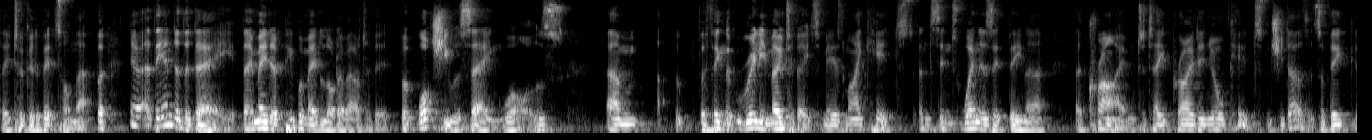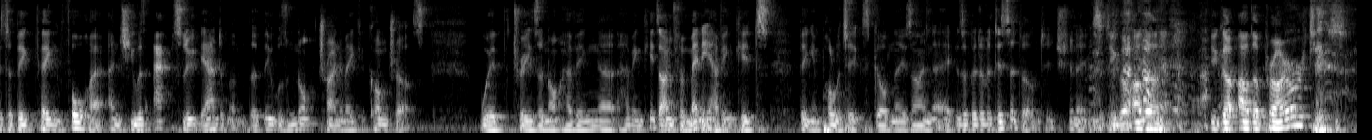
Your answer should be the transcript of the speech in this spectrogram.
they took it to bits on that. But you know, at the end of the day, they made a, people made a lot of out of it. But what she was saying was. Um, the thing that really motivates me is my kids. And since when has it been a, a crime to take pride in your kids? And she does. It's a big, it's a big thing for her. And she was absolutely adamant that it was not trying to make a contrast with Theresa not having uh, having kids. I mean, for many, having kids, being in politics, God knows I know, is a bit of a disadvantage, you know, because you've got other you've got other priorities.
